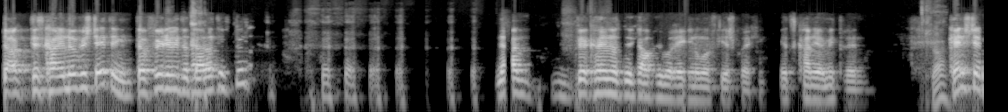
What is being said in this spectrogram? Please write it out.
Da, das kann ich nur bestätigen. Da fühle ich mich total unterstützt. Ja, wir können natürlich auch über Regel Nummer 4 sprechen. Jetzt kann ich ja mitreden. Klar. Kennst du den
